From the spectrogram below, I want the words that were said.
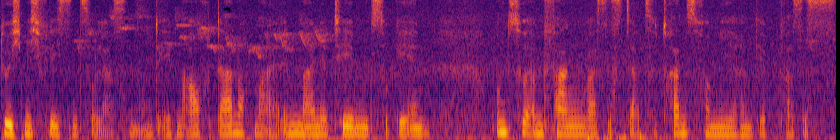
durch mich fließen zu lassen und eben auch da nochmal in meine Themen zu gehen und zu empfangen, was es da zu transformieren gibt, was es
